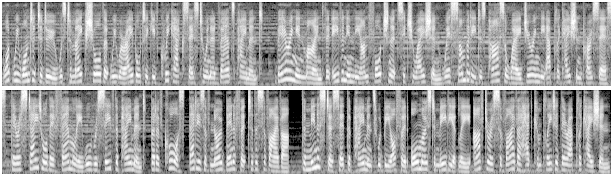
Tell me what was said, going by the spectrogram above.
What we wanted to do was to make sure that we were able to give quick access to an advance payment bearing in mind that even in the unfortunate situation where somebody does pass away during the application process, their estate or their family will receive the payment, but of course, that is of no benefit to the survivor. The minister said the payments would be offered almost immediately after a survivor had completed their application.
